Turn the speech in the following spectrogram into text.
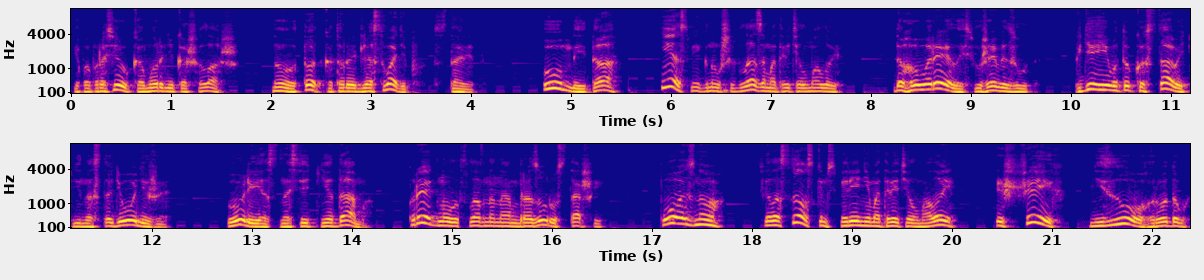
и попроси у коморника шалаш. Ну, тот, который для свадеб ставит. Умный, да, Не смигнувши глазом, ответил малой. Договорились, уже везут. Где его только ставить, не на стадионе же. Оли я сносить не дам. Прыгнул, словно на амбразуру старший. Поздно. С философским смирением ответил малой. Еще их не из огородов.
